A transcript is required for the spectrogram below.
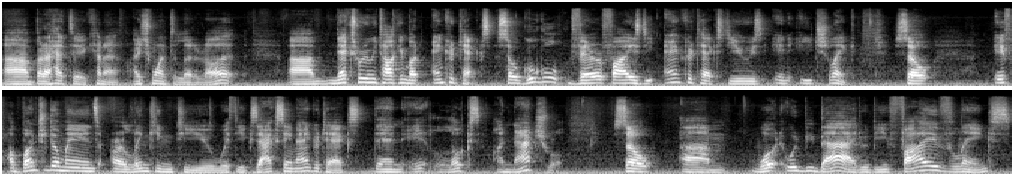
um, but I had to kind of, I just wanted to let it all out. Um, next, we're going to be talking about anchor text. So Google verifies the anchor text used in each link. So if a bunch of domains are linking to you with the exact same anchor text, then it looks unnatural. So um, what would be bad would be five links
